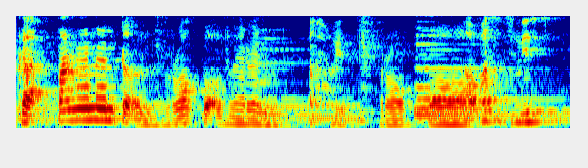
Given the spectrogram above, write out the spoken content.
Gak panganan tok rokok bareng. Oh, iya. Rokok. apa sejenis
